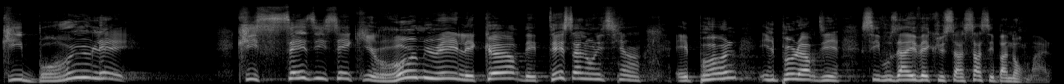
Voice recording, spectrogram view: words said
qui brûlait, qui saisissait, qui remuait les cœurs des Thessaloniciens. Et Paul, il peut leur dire, si vous avez vécu ça, ça, c'est pas normal.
